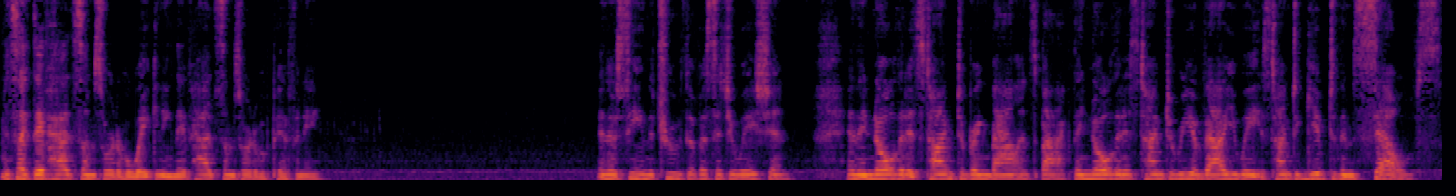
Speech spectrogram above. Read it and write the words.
It's like they've had some sort of awakening, they've had some sort of epiphany. And they're seeing the truth of a situation. And they know that it's time to bring balance back. They know that it's time to reevaluate. It's time to give to themselves.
